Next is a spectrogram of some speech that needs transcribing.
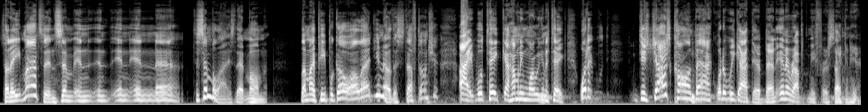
So they eat matzah in, sim, in, in, in, in uh, to symbolize that moment. Let my people go, all that. You know this stuff, don't you? All right, we'll take, uh, how many more are we going to take? What? Is Josh calling back? What have we got there, Ben? Interrupt me for a second here.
